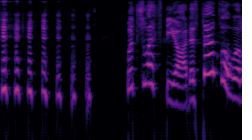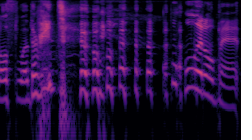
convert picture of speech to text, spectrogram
Which, let's be honest, that's a little Slytherin too. Little bit.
